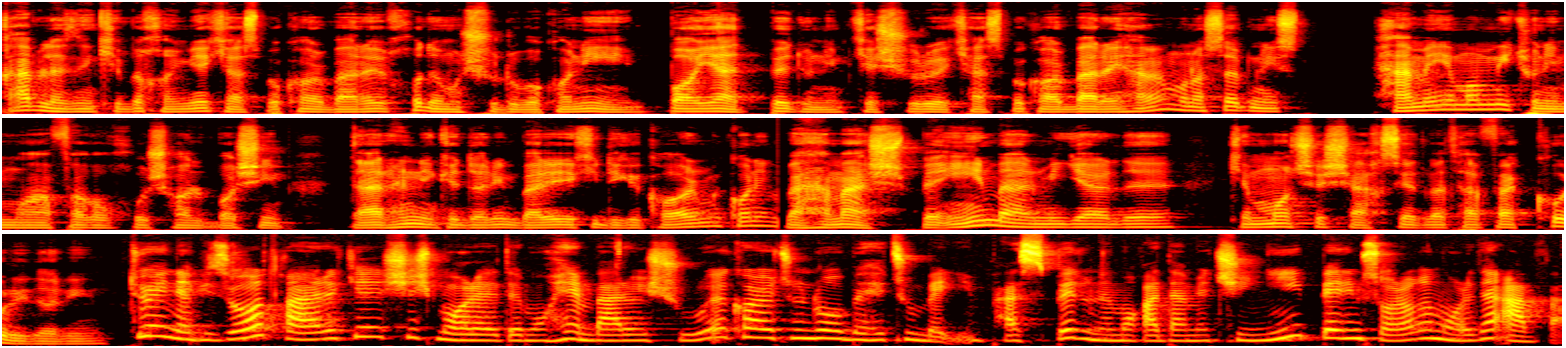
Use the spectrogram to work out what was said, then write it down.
قبل از اینکه بخوایم یک کسب و کار برای خودمون شروع بکنیم باید بدونیم که شروع کسب و کار برای همه مناسب نیست. همه ما می‌تونیم موفق و خوشحال باشیم در حینی که داریم برای یکی دیگه کار می‌کنیم و همش به این برمیگرده که ما چه شخصیت و تفکری داریم. تو این اپیزود قراره که 6 مورد مهم برای شروع کارتون رو بهتون بگیم. پس بدون مقدمه چینی بریم سراغ مورد اول.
